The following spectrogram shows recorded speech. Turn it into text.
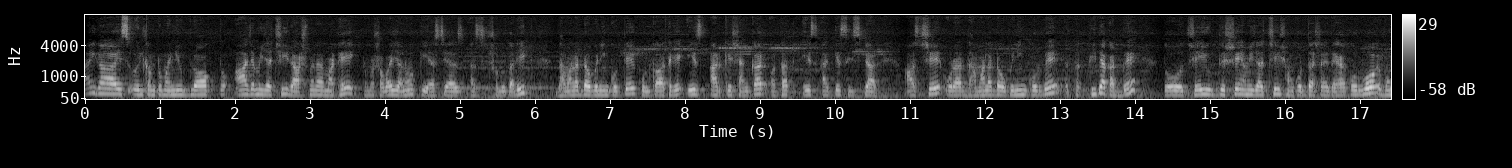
Hi guys welcome to my new blog তো আজ আমি যাচ্ছি রাসমেলার মাঠে। তোমরা সবাই জানো কি আসছে আজ আজ ষোলো তারিখ। ধামালাটা ওপেনিং করতে কলকাতা থেকে এস আর কে শঙ্কর অর্থাৎ এস আর কে সিস্টার আসছে। ওরা ধামালাটা ওপেনিং করবে, অর্থাৎ ফিতা কাটবে। তো সেই উদ্দেশ্যে আমি যাচ্ছি শঙ্করদার সাথে দেখা করব এবং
